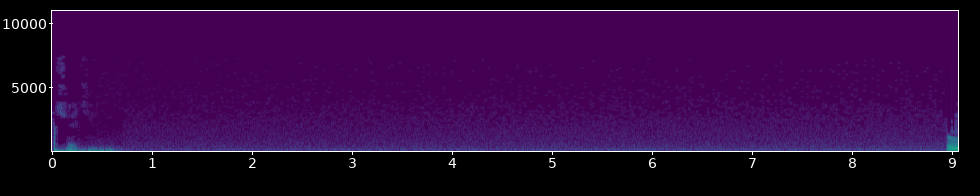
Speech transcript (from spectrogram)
اچھا جی۔ تو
